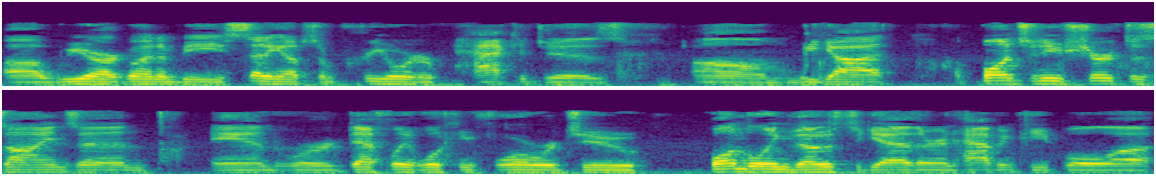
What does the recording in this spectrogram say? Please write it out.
Uh, we are going to be setting up some pre-order packages. Um, we got a bunch of new shirt designs in, and we're definitely looking forward to bundling those together and having people uh,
